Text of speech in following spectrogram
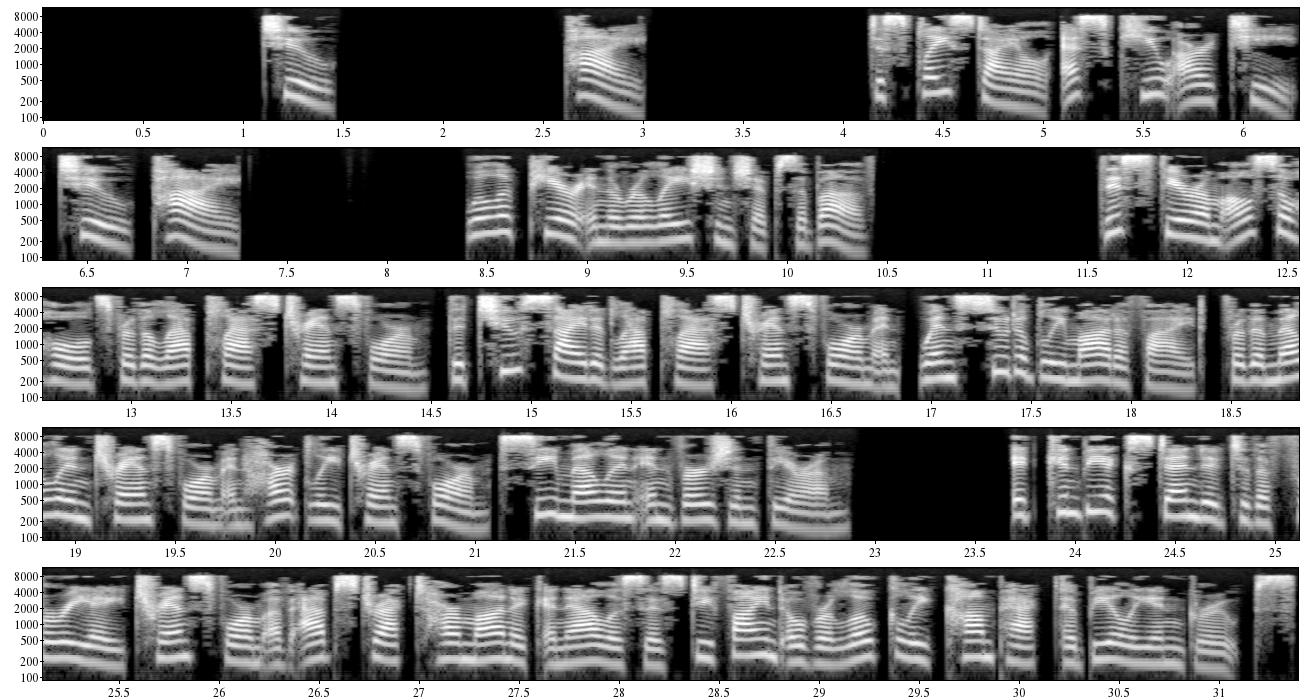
2 pi display style sqrt 2 pi will appear in the relationships above. This theorem also holds for the Laplace transform, the two-sided Laplace transform and, when suitably modified, for the Mellin transform and Hartley transform see Mellin inversion theorem. It can be extended to the Fourier transform of abstract harmonic analysis defined over locally compact abelian groups.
